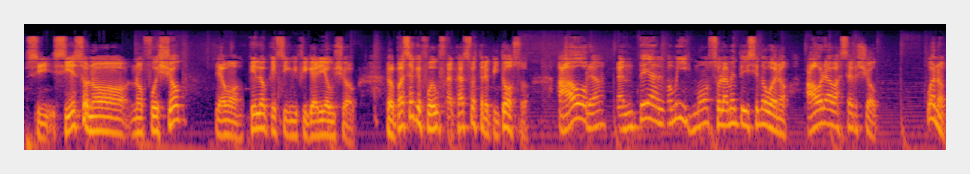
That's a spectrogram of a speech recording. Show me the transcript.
si, si eso no, no fue shock, digamos, ¿qué es lo que significaría un shock? Lo que pasa es que fue un fracaso estrepitoso. Ahora plantean lo mismo, solamente diciendo, bueno, ahora va a ser shock. Bueno,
